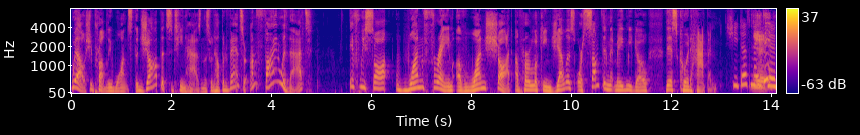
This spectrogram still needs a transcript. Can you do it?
well, she probably wants the job that Satine has, and this would help advance her. I'm fine with that. If we saw one frame of one shot of her looking jealous or something that made me go, this could happen. She does make a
